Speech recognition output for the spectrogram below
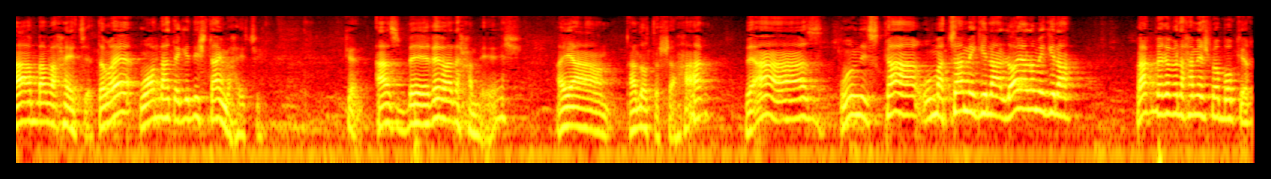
ארבע וחצי. אתה רואה? הוא עוד מעט יגיד לי שתיים וחצי. כן, אז ברבע לחמש היה עלות השחר, ואז הוא נזכר, הוא מצא מגילה, לא היה לו מגילה, רק ברבע לחמש בבוקר.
